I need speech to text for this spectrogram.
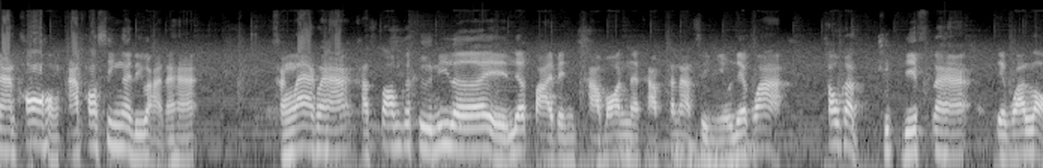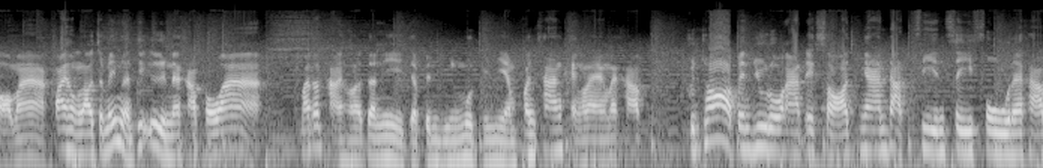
งานท่อของ Art ท่อซิ่งเลยดีกว่านะฮะ ครั้งแรกนะฮะ คัสตอมก็คือนี่เลยเลือกปลายเป็นคาร์บอนนะครับ ขนาด4นิ้วเรียกว่าเข้ากับชุดดิฟนะฮะ เรียกว่าหล่อมากปลายของเราจะไม่เหมือนที่อื่นนะครับ เพราะว่า มาตรฐานของเราจะนี่จะเป็นยิงหมุดมีเนียมค่อนข้างแข็งแรงนะครับชุดท่อเป็น Euro Art Exhaust งานดัด CNC Full นะครับ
